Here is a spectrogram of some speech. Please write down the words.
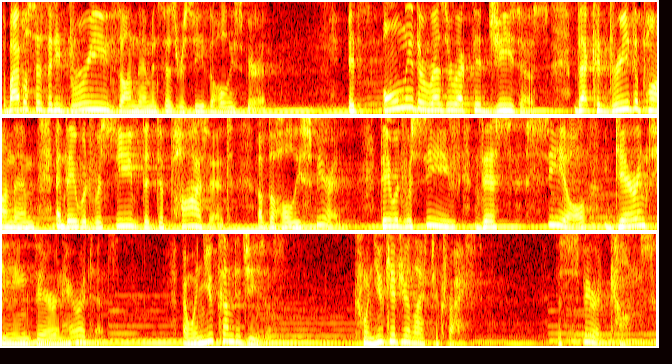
the Bible says that he breathes on them and says, Receive the Holy Spirit. It's only the resurrected Jesus that could breathe upon them and they would receive the deposit of the Holy Spirit they would receive this seal guaranteeing their inheritance. And when you come to Jesus, when you give your life to Christ, the Spirit comes.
